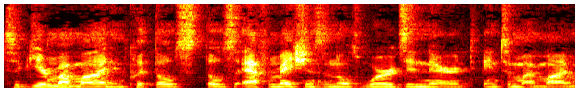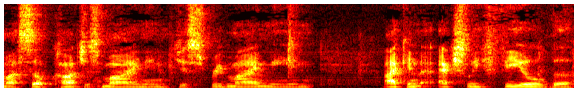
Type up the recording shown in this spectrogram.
to gear my mind and put those those affirmations and those words in there into my mind, my subconscious mind, and just remind me, and I can actually feel the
